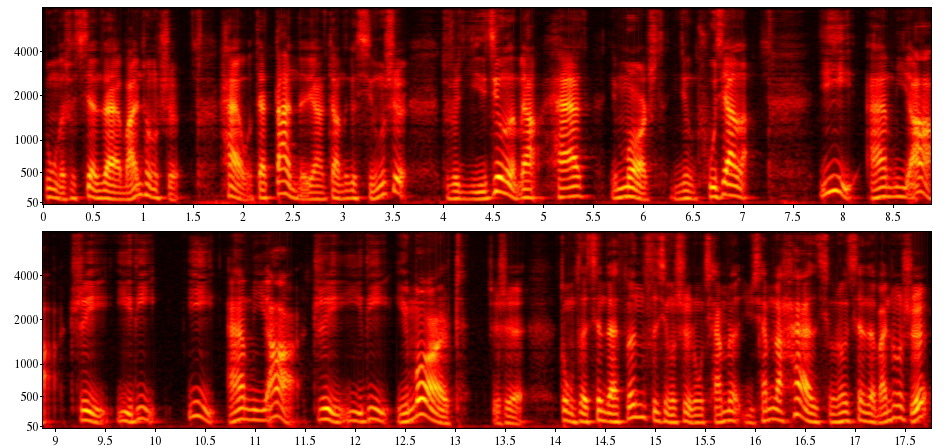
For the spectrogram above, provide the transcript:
用的是现在完成时，have 在 done 的这样这样的一个形式，就是已经怎么样？Has emerged 已经出现了。E M E R G E D E M E R G E D emerged 这是动词现在分词形式，用前面与前面的 has 形成现在完成时，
